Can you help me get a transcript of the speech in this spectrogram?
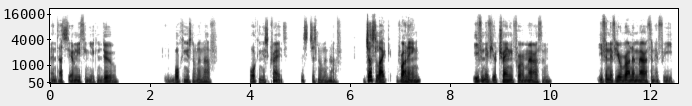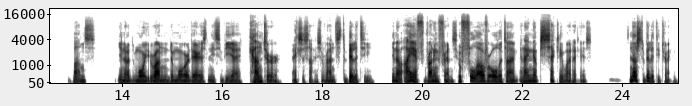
and that's the only thing you can do, walking is not enough. Walking is great. It's just not enough. Just like running, even if you're training for a marathon, even if you run a marathon every month, you know, the more you run, the more there is, needs to be a counter exercise around stability. You know, I have running friends who fall over all the time, and I know exactly why that is. No stability training,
